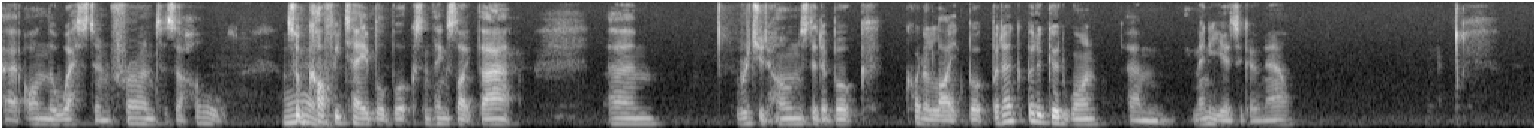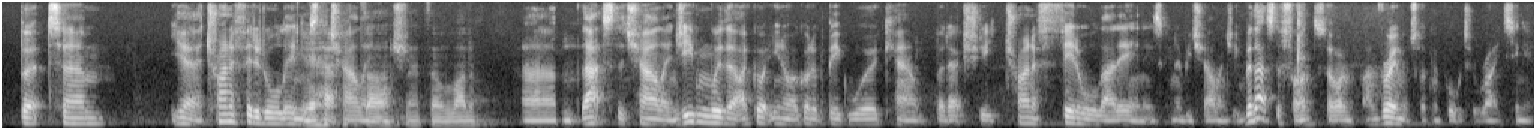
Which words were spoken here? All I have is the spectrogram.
uh, on the Western Front as a whole. Oh, Some yeah. coffee table books and things like that. Um, Richard Holmes did a book, quite a light book, but a, but a good one, um, many years ago now. But um, yeah, trying to fit it all in yeah, is the challenge. That's a, that's a lot of. Um, that's the challenge. Even with it, I've got you know I've got a big word count, but actually trying to fit all that in is going to be challenging. But that's the fun. So I'm, I'm very much looking forward to writing it.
